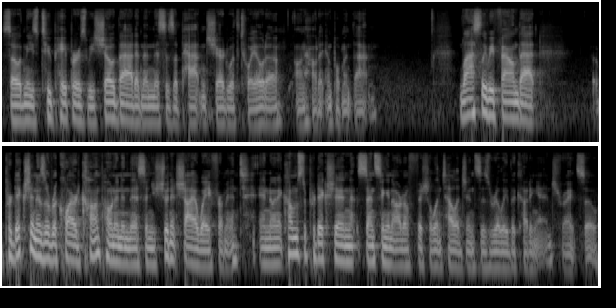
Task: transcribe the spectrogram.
So in these two papers, we showed that, and then this is a patent shared with Toyota on how to implement that. Lastly, we found that prediction is a required component in this, and you shouldn't shy away from it. And when it comes to prediction, sensing and artificial intelligence is really the cutting edge, right? So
